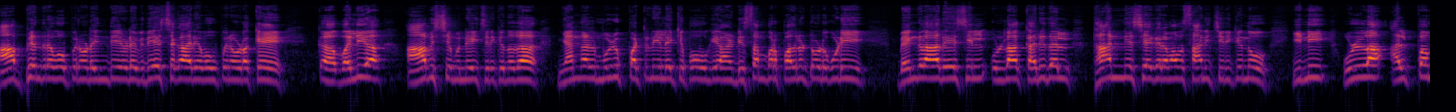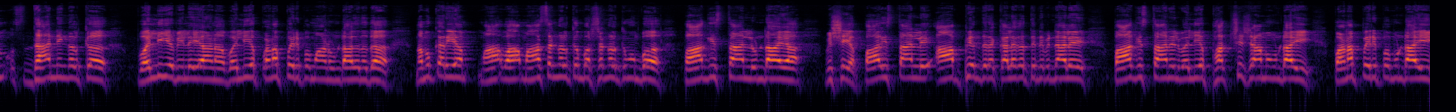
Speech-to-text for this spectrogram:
ആഭ്യന്തര വകുപ്പിനോട് ഇന്ത്യയുടെ വിദേശകാര്യ വകുപ്പിനോടൊക്കെ വലിയ ആവശ്യം ഉന്നയിച്ചിരിക്കുന്നത്. ഞങ്ങൾ മുഴുപട്ടിണിയിലേക്ക് പോവുകയാണ്. ഡിസംബർ പതിനെട്ടോടുകൂടി ബംഗ്ലാദേശിൽ ഉള്ള കരുതൽ ധാന്യശേഖരം അവസാനിച്ചിരിക്കുന്നു. ഇനി ഉള്ള അല്പം ധാന്യങ്ങൾക്ക് വലിയ വിലയാണ് വലിയ പണപ്പെരുപ്പമാണ് ഉണ്ടാകുന്നത്. നമുക്കറിയാം മാസങ്ങൾക്കും വർഷങ്ങൾക്കും മുമ്പ് പാകിസ്ഥാനിലുണ്ടായ വിഷയം. പാകിസ്ഥാനിലെ ആഭ്യന്തര കലഹത്തിന് പിന്നാലെ പാകിസ്ഥാനിൽ വലിയ ഭക്ഷ്യക്ഷാമം ഉണ്ടായി പണപ്പെരുപ്പമുണ്ടായി.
